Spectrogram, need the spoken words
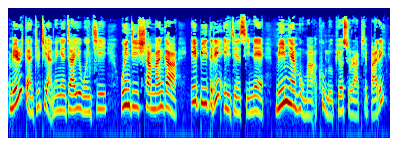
အမေရိကန်ဒုတိယနိုင်ငံခြားရေးဝန်ကြီး Wendy Sherman က AP သတင်းအေဂျင်စီနဲ့မေးမြန်းမှုမှာ အခုလို ပြောဆိုတာ ဖြစ်ပါတယ်။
